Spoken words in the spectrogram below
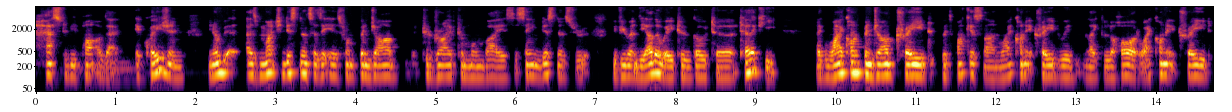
has to be part of that equation. You know, as much distance as it is from Punjab to drive to Mumbai, it's the same distance if you went the other way to go to Turkey. Like, why can't Punjab trade with Pakistan? Why can't it trade with like Lahore? Why can't it trade,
